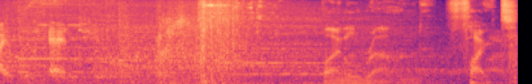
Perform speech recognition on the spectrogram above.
I will end you. Final round, fight!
